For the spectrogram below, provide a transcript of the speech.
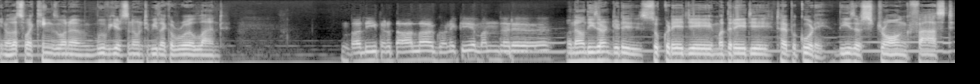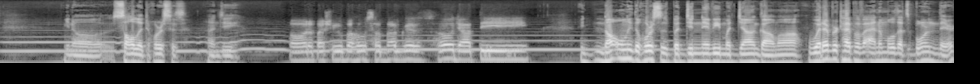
you know that's why kings want to move here it's known to be like a royal land ਬਲੀ ਤਰਤਾਲਾ ਗੁਣ ਕੇ ਮੰਦਰ well now these aren't ਜਿਹੜੇ ਸੁਕੜੇ ਜੇ ਮਦਰੇ ਜੇ type of ਘੋੜੇ these are strong fast you know solid horses ਹਾਂਜੀ ਔਰ ਪਸ਼ੂ ਬਹੁ ਸਬਗ ਹੋ ਜਾਤੀ not only the horses but ਜਿੰਨੇ ਵੀ ਮੱਝਾਂ ਗਾਵਾਂ whatever type of animal that's born there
